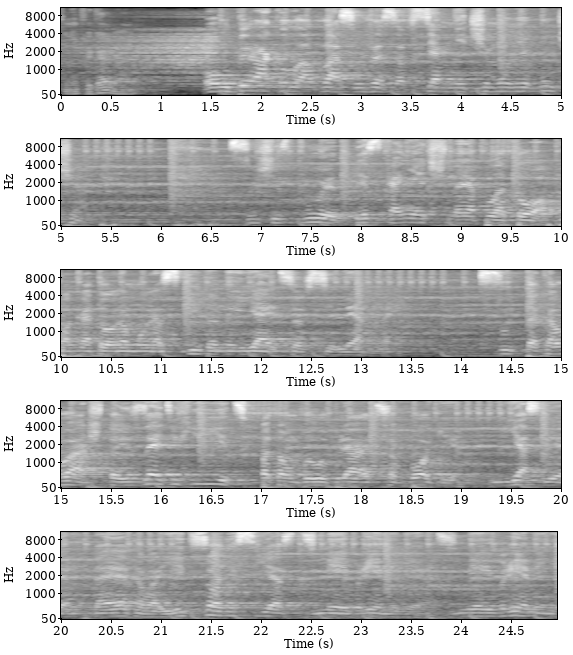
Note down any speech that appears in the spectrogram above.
ты нифига я... О, Дракула, вас уже совсем ничему не учат. Существует бесконечное плато, по которому раскиданы яйца Вселенной. Суть такова, что из этих яиц потом вылупляются боги, если до этого яйцо не съест змей времени. Змей времени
